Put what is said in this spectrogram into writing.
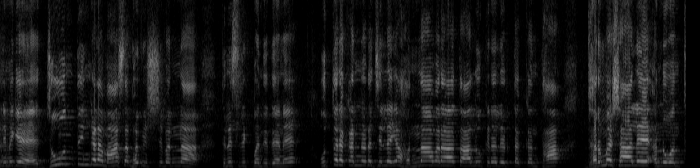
ನಿಮಗೆ ಜೂನ್ ತಿಂಗಳ ಮಾಸ ಭವಿಷ್ಯವನ್ನ ತಿಳಿಸ್ಲಿಕ್ಕೆ ಬಂದಿದ್ದೇನೆ. ಉತ್ತರ ಕನ್ನಡ ಜಿಲ್ಲೆಯ ಹೊನ್ನಾವರ ತಾಲೂಕಿನಲ್ಲಿರ್ತಕ್ಕಂಥ ಧರ್ಮಶಾಲೆ ಅನ್ನುವಂಥ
